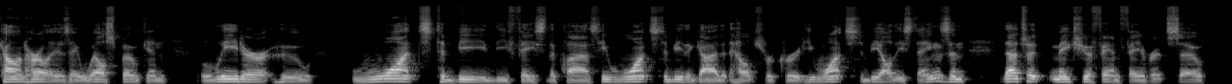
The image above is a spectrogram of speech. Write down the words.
Colin Hurley is a well spoken leader who wants to be the face of the class. He wants to be the guy that helps recruit. He wants to be all these things. And that's what makes you a fan favorite. So,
